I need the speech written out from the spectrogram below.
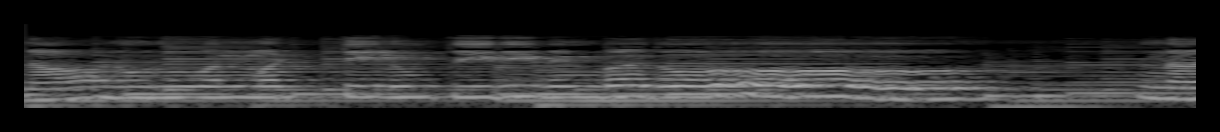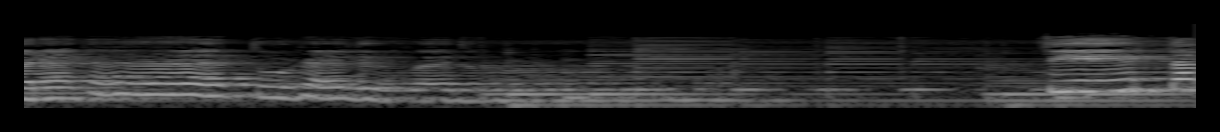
நான் ஒருவன் மட்டிலும் பிரிவென்பதோ? நரக நரகத்துழலுவதோ தீர்த்த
